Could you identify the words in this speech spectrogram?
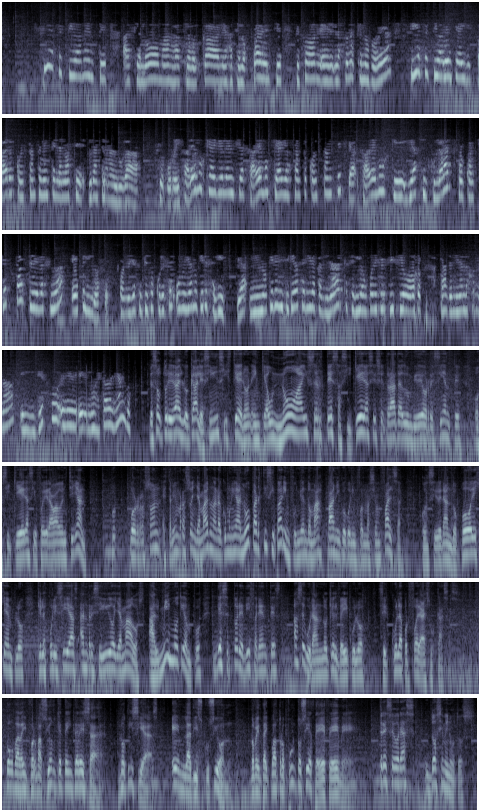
Sí, efectivamente, hacia lomas, hacia volcanes, hacia los puentes, que son eh, las zonas que nos rodean, sí, efectivamente hay disparos constantemente en la noche durante la madrugada se ocurre. Y sabemos que hay violencia, sabemos que hay asaltos constantes, sabemos que ya circular por cualquier parte de la ciudad es peligroso. Cuando ya se empieza a oscurecer, uno ya no quiere salir, ya no quiere ni siquiera salir a caminar, que sería un buen ejercicio para terminar la jornada, y eso eh, eh, nos está dañando. Las autoridades locales insistieron en que aún no hay certeza siquiera si se trata de un video reciente o siquiera si fue grabado en Chillán. Por, razón, esta misma razón, llamaron a la comunidad a no participar infundiendo más pánico con información falsa, considerando, por ejemplo, que las policías han recibido llamados al mismo tiempo de sectores diferentes asegurando que el vehículo circula por fuera de sus casas. Toda la información que te interesa. Noticias en la discusión. 94.7 FM. 13 horas 12 minutos.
